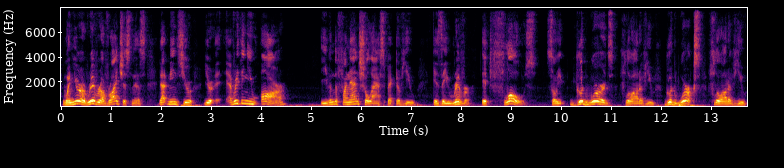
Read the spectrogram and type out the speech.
When you're a river of righteousness, that means you're you're everything you are, even the financial aspect of you, is a river. It flows. So good words flow out of you, good works flow out of you,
